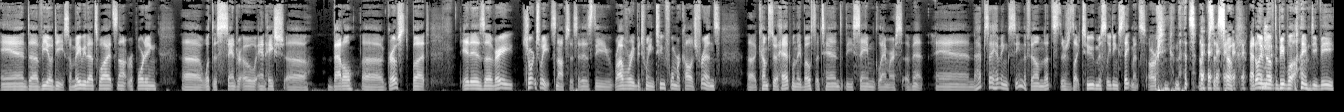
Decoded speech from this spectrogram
and uh, VOD. So maybe that's why it's not reporting uh, what this Sandra O oh and Heche uh, battle uh, grossed, but it is a very short and sweet synopsis. It is the rivalry between two former college friends uh, comes to a head when they both attend the same glamorous event. And I have to say, having seen the film, that's there's like two misleading statements already in that synopsis. so I don't even know if the people at IMDb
